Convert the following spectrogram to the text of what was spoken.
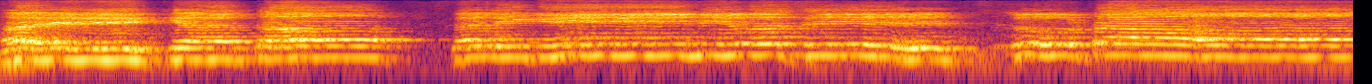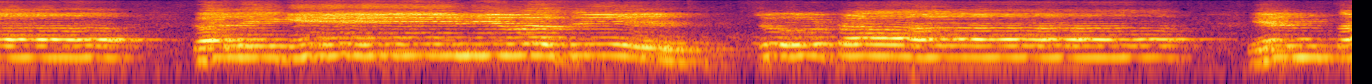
ఐక్యత కలిగి నివసి చూట కలిగి నివసి చూట ఎంత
